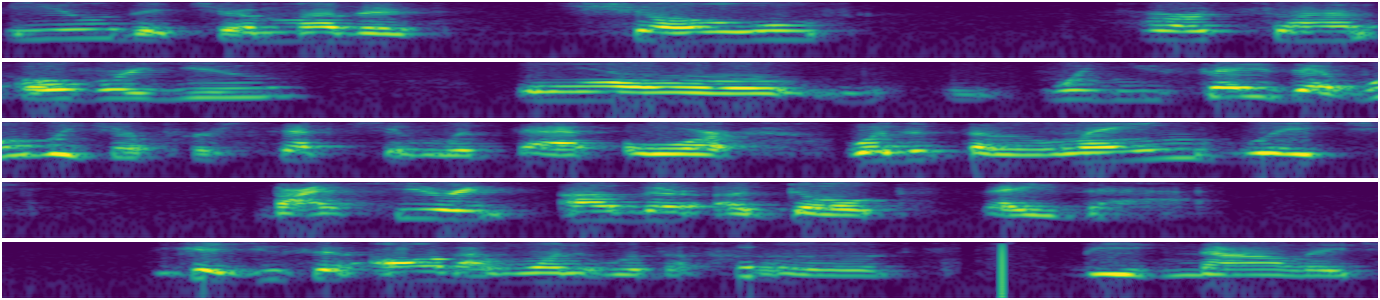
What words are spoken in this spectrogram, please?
feel that your mother chose her son over you? Or when you say that, what was your perception with that? Or was it the language by hearing other adults say that? Because you said all I wanted was a hug, be acknowledged,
